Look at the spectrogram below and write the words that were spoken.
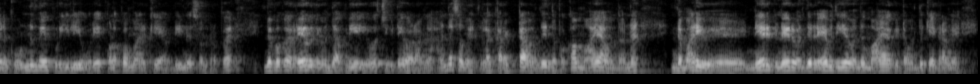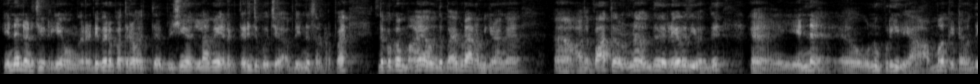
எனக்கு ஒன்றுமே புரியலையே ஒரே குழப்பமாக இருக்கே அப்படின்னு சொல்கிறப்ப இந்த பக்கம் ரேவதி வந்து அப்படியே யோசிச்சுக்கிட்டே வராங்க. அந்த சமயத்தில் கரெக்டாக வந்து இந்த பக்கம் மாயா வந்தோடனே இந்த மாதிரி நேருக்கு நேர் வந்து ரேவதியே வந்து மாயா கிட்ட வந்து கேட்குறாங்க என்ன நினச்சிக்கிட்டு இருக்கீங்க? உங்கள் ரெண்டு பேரை பற்றின விஷயம் எல்லாமே எனக்கு தெரிஞ்சு போச்சு அப்படின்னு சொல்கிறப்ப இந்த பக்கம் மாயா வந்து பயப்பட ஆரம்பிக்கிறாங்க. அதை பார்த்தோன்னே வந்து ரேவதி வந்து என்ன? ஒன்றும் புரியலையா? அம்மா கிட்ட வந்து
